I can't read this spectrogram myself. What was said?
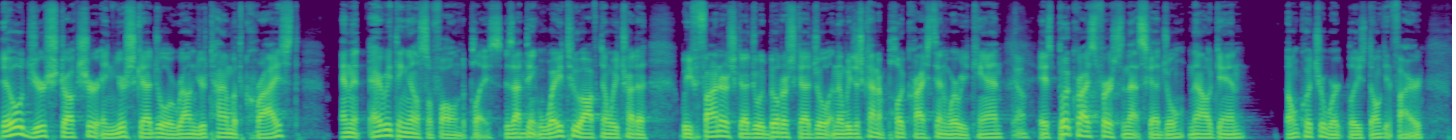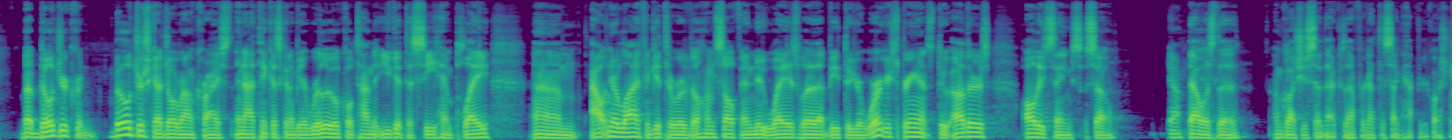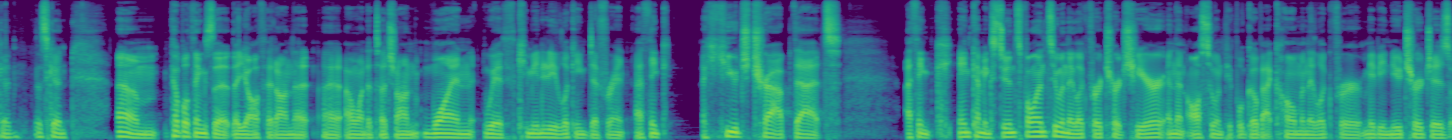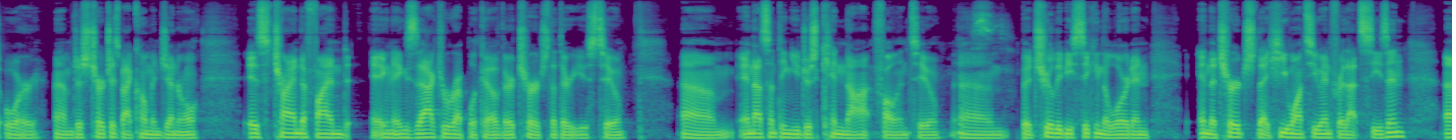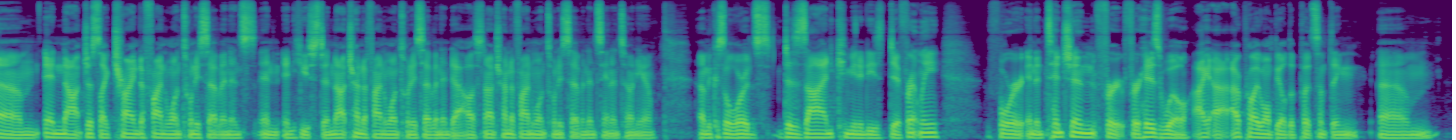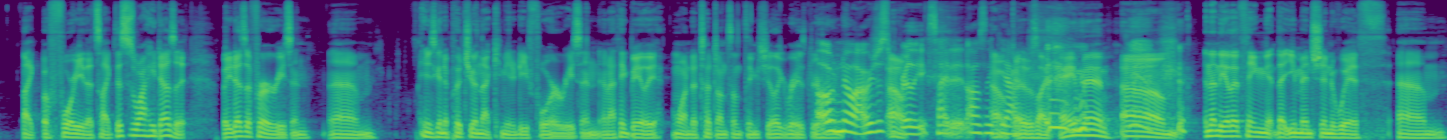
build your structure and your schedule around your time with Christ, and then everything else will fall into place. Is I mm-hmm. think way too often we try to we find our schedule, we build our schedule, and then we just kind of plug Christ in where we can. Yeah. Is put Christ first in that schedule. Now again, don't quit your work, please. Don't get fired. But build your build your schedule around Christ, and I think it's going to be a really, really cool time that you get to see Him play um, out in your life and get to reveal Himself in new ways, whether that be through your work experience, through others, all these things. So, Yeah. that was the. I'm glad you said that because I forgot the second half of your question. Good. That's good. Um, a couple of things that, that y'all have hit on that I, I wanted to touch on. One, with community looking different, I think a huge trap that I think incoming students fall into when they look for a church here, and then also when people go back home and they look for maybe new churches or um, just churches back home in general, is trying to find an exact replica of their church that they're used to. Um, and that's something you just cannot fall into, um, but truly be seeking the Lord and in the church that He wants you in for that season, um, and not just like trying to find 127 in, in, in Houston, not trying to find 127 in Dallas, not trying to find 127 in San Antonio, um, because the Lord's designed communities differently for an intention for for His will. I I, I probably won't be able to put something um, like before you that's like this is why He does it, but He does it for a reason. Um, He's going to put you in that community for a reason. And I think Bailey wanted to touch on something. She like raised her. Oh hand. no, I was just Oh. really excited. I was like, Okay. yeah. It was like, Amen. um, and then the other thing that you mentioned with um,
